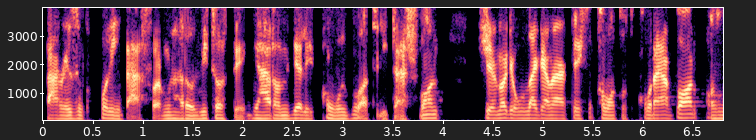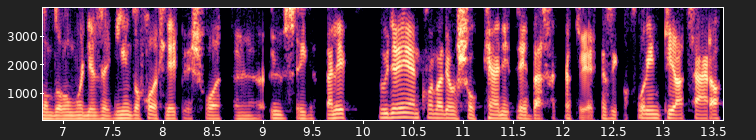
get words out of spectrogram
ránézzük a forint árfolyamára, hogy mi történt nyáron, hogy elég komoly volatilitás van, és ugye nagyon megemelték a kamatot korábban, azt gondolom, hogy ez egy indokolt lépés volt ősz felé. Ugye ilyenkor nagyon sok kerítő befektető érkezik a forint piacára,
